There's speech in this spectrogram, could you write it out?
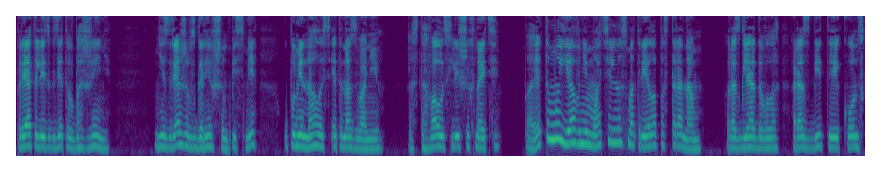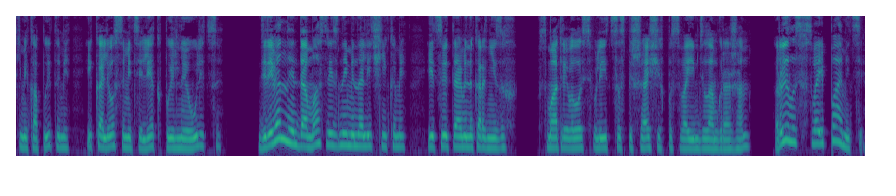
Прятались где-то в Божене. Не зря же в сгоревшем письме упоминалось это название. Оставалось лишь их найти. Поэтому я внимательно смотрела по сторонам, разглядывала разбитые конскими копытами и колесами телег пыльные улицы, деревянные дома с резными наличниками и цветами на карнизах, всматривалась в лица спешащих по своим делам горожан, рылась в своей памяти,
